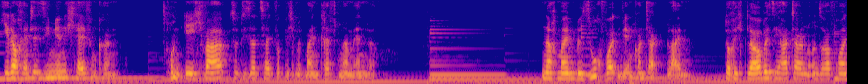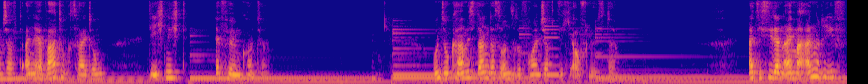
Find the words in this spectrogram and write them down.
Jedoch hätte sie mir nicht helfen können. Und ich war zu dieser Zeit wirklich mit meinen Kräften am Ende. Nach meinem Besuch wollten wir in Kontakt bleiben. Doch ich glaube, sie hatte an unserer Freundschaft eine Erwartungshaltung, die ich nicht erfüllen konnte. Und so kam es dann, dass unsere Freundschaft sich auflöste. Als ich sie dann einmal anrief,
